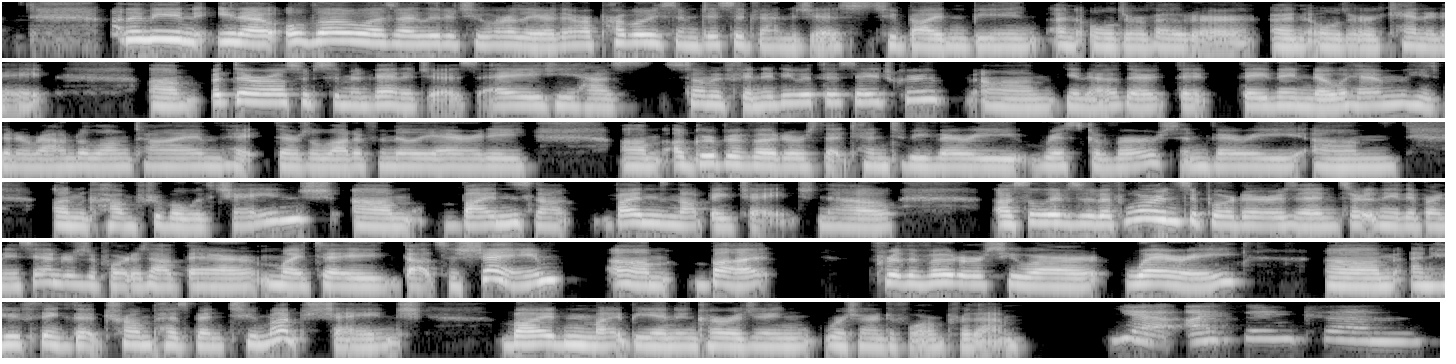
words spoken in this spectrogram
And I mean, you know, although as I alluded to earlier, there are probably some disadvantages to Biden being an older voter, an older candidate. Um, but there are also some advantages. A, he has some affinity with this age group. Um, you know, they they they know him. He's been around a long time. There's a lot of familiarity. Um, a group of voters that tend to be very risk averse and very um, uncomfortable with change. Um, Biden's not Biden's not big change now us Elizabeth Warren supporters and certainly the Bernie Sanders supporters out there might say that's a shame. Um, but for the voters who are wary um, and who think that Trump has been too much change, Biden might be an encouraging return to form for them. Yeah, I think um,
